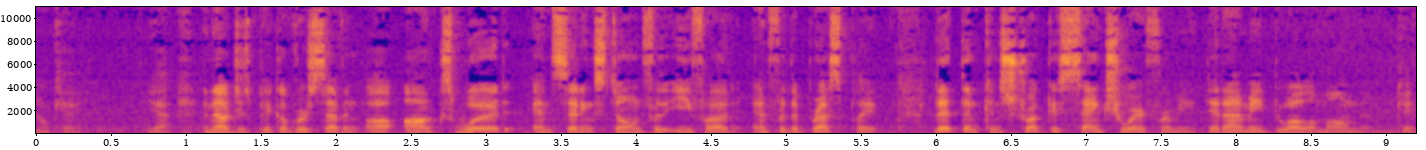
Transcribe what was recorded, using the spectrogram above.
Okay. Yeah. And now just pick up verse 7. Uh, onyx wood and setting stone for the ephod and for the breastplate. Let them construct a sanctuary for me that I may dwell among them. Okay.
